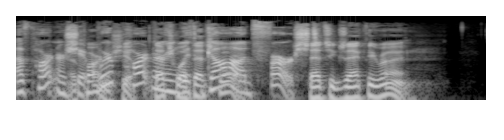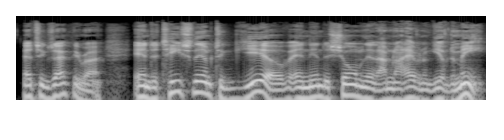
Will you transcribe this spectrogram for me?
of partnership. partnership. We're partnering with God for. first. That's exactly right. That's exactly right. And to teach them to give and then to show them that I'm not having them give to me.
